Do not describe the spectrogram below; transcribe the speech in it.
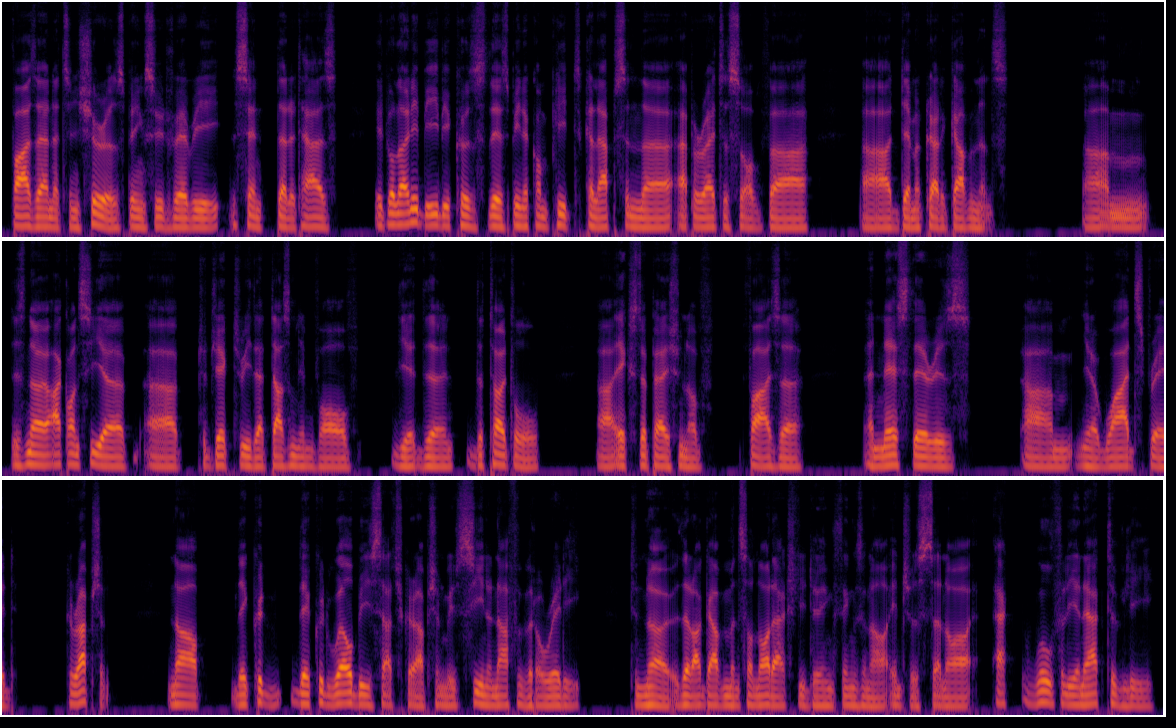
Pfizer and its insurers being sued for every cent that it has, it will only be because there's been a complete collapse in the apparatus of uh, uh, democratic governance. Um, there's no, I can't see a, a, trajectory that doesn't involve the the, the total uh, extirpation of Pfizer, unless there is, um, you know, widespread corruption. Now, there could there could well be such corruption. We've seen enough of it already to know that our governments are not actually doing things in our interests and are act, willfully and actively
